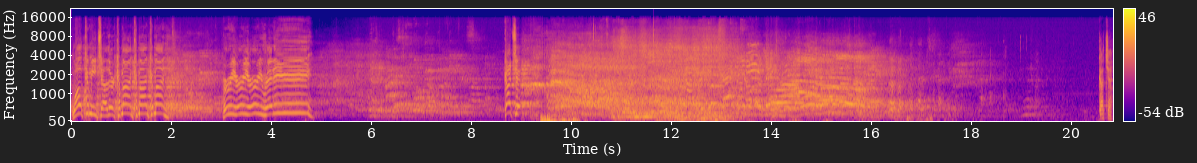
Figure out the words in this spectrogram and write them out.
Welcome each other. Come on, come on, come on. Hurry, hurry, hurry. Ready? Gotcha. Gotcha.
